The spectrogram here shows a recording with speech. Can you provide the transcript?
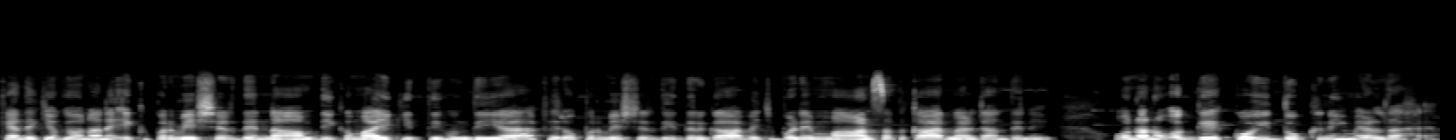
ਕਹਿੰਦੇ ਕਿਉਂਕਿ ਉਹਨਾਂ ਨੇ ਇੱਕ ਪਰਮੇਸ਼ਰ ਦੇ ਨਾਮ ਦੀ ਕਮਾਈ ਕੀਤੀ ਹੁੰਦੀ ਆ, ਫਿਰ ਉਹ ਪਰਮੇਸ਼ਰ ਦੀ ਦਰਗਾਹ ਵਿੱਚ ਬੜੇ ਮਾਣ ਸਤਕਾਰ ਨਾਲ ਜਾਂਦੇ ਨੇ। ਉਹਨਾਂ ਨੂੰ ਅੱਗੇ ਕੋਈ ਦੁੱਖ ਨਹੀਂ ਮਿਲਦਾ ਹੈ।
